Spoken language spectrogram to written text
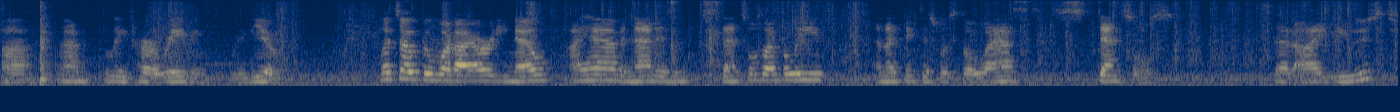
uh, I'll leave her a raving review. Let's open what I already know I have, and that is stencils, I believe. And I think this was the last stencils that I used.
